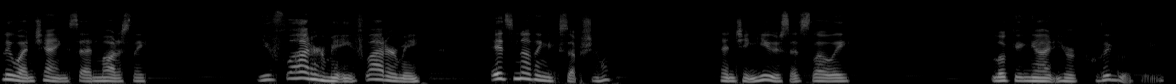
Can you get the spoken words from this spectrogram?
Lu Wencheng said modestly, You flatter me, flatter me. It's nothing exceptional. Lin Qingyu said slowly, Looking at your calligraphy,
